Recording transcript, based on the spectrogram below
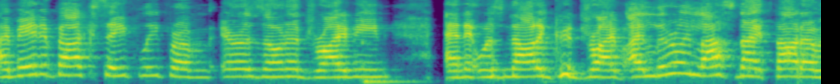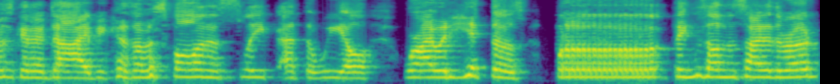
I made it back safely from Arizona driving, and it was not a good drive. I literally last night thought I was going to die because I was falling asleep at the wheel where I would hit those things on the side of the road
